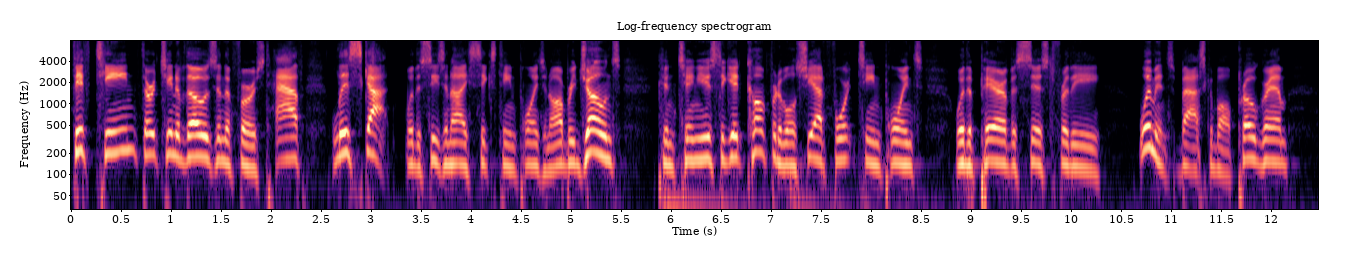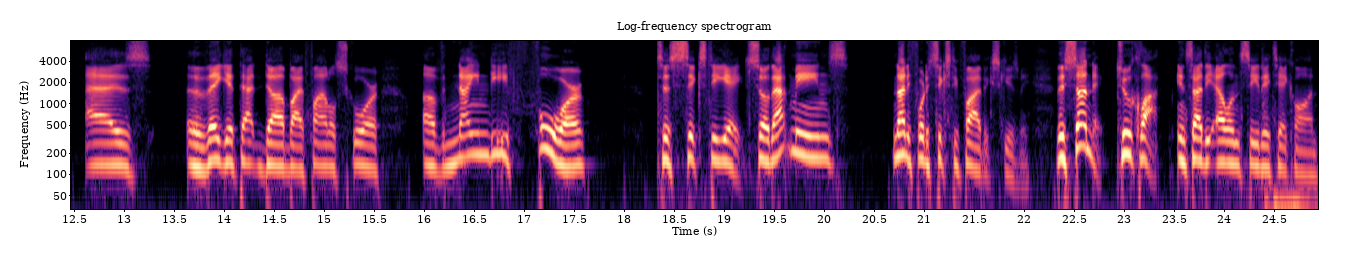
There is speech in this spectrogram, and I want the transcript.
15, 13 of those in the first half. Liz Scott with a season high 16 points, and Aubrey Joens continues to get comfortable. She had 14 points with a pair of assists for the women's basketball program as they get that dub by final score of 94 to 68. So that means 94 to 65, excuse me. This Sunday, 2 o'clock, inside the LNC, they take on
